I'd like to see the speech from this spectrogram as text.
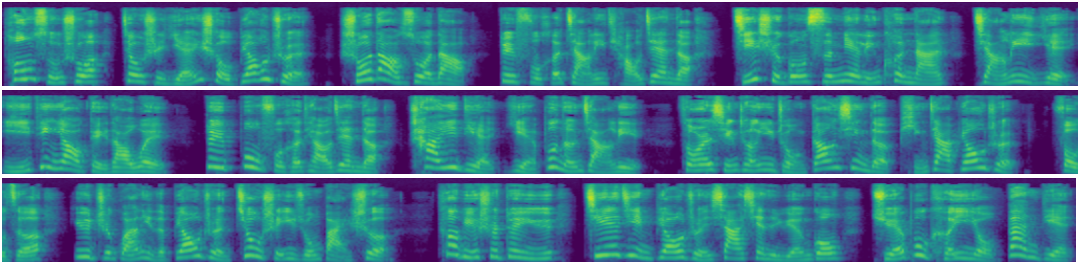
通俗说，就是严守标准，说到做到。对符合奖励条件的，即使公司面临困难，奖励也一定要给到位；对不符合条件的，差一点也不能奖励，从而形成一种刚性的评价标准。否则，阈值管理的标准就是一种摆设。特别是对于接近标准下限的员工，绝不可以有半点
